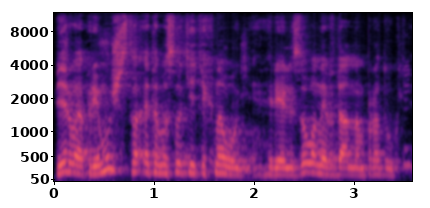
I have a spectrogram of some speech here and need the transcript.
Первое преимущество – это высокие технологии, реализованные в данном продукте.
